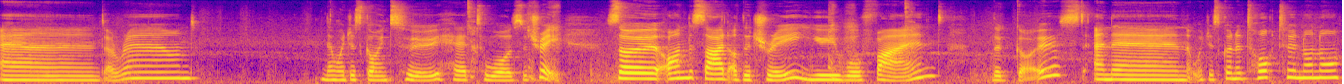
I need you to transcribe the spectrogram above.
and around. Then we're just going to head towards the tree. So on the side of the tree, you will find the ghost and then we're just going to talk to Nonno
